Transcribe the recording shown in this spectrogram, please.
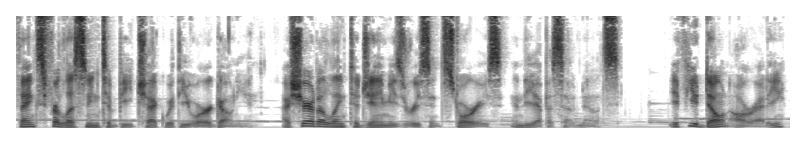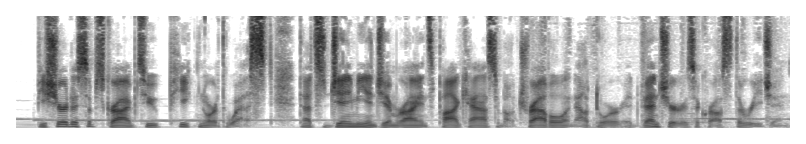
Thanks for listening to Beat Check with The Oregonian. I shared a link to Jamie's recent stories in the episode notes. If you don't already, be sure to subscribe to Peak Northwest. That's Jamie and Jim Ryan's podcast about travel and outdoor adventures across the region.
